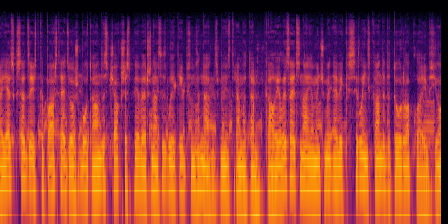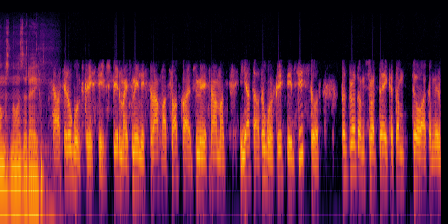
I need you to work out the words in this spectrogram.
Rajevskis atzīst, ka pārsteidzoši būtu Andas Čakšas pievēršanās izglītības un zinātnes ministra amatam. Kā lielu izaicinājumu viņš min Evikas Siliņas kandidatūru labklājības jomas nozarei. Tās ir ugunskristības. Pirmais ministra amats, labklājības ministra amats, ja tās ugunskristības iztur, tad, protams, var teikt, ka tam cilvēkam ir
